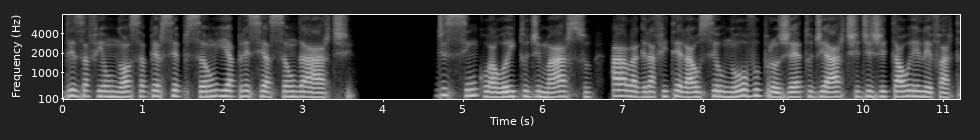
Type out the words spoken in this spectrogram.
desafiam nossa percepção e apreciação da arte. De 5 a 8 de março, a Alagraf terá o seu novo projeto de arte digital Elefart,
